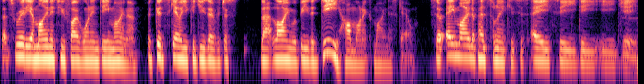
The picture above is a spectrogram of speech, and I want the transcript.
That's really a minor 251 in D minor. A good scale you could use over just that line would be the D harmonic minor scale. So A minor pentatonic is just A, C, D, E, G.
